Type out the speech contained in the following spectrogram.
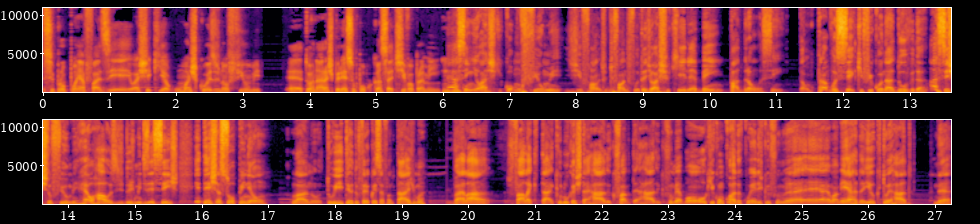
se propõe a fazer, eu achei que algumas coisas no filme é, tornaram a experiência um pouco cansativa pra mim. É assim, eu acho que como filme de found, de found footage, eu acho que ele é bem padrão, assim. Então, pra você que ficou na dúvida, assista o filme Hell House de 2016 e deixa a sua opinião lá no Twitter do Frequência Fantasma. Vai lá, fala que, tá, que o Lucas tá errado, que o Fábio tá errado, que o filme é bom, ou que concorda com eles, que o filme é, é uma merda e eu que tô errado, né?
